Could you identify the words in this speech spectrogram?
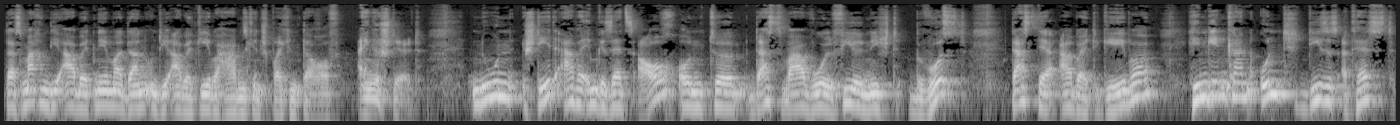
das machen die Arbeitnehmer dann und die Arbeitgeber haben sich entsprechend darauf eingestellt. Nun steht aber im Gesetz auch, und äh, das war wohl vielen nicht bewusst, dass der Arbeitgeber hingehen kann und dieses Attest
